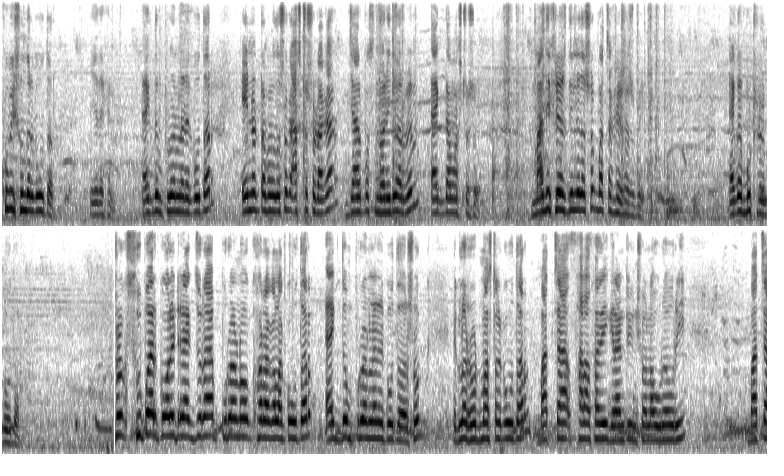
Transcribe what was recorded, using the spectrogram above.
খুবই সুন্দর কবুতর। এই যে দেখেন, একদম পুরন লাইনের কবুতর। এই নটটা আপনার দর্শক আটশোশো টাকা, যার পছন্দ নিতে পারবেন, একদম আটশোশো। মাদি ফ্রেশ দিলে দর্শক বাচ্চা ফ্রেশ আসবে। একবার বুটুরের কবুতর। দর্শক সুপার কোয়ালিটির একজোড়া পুরানো খরা গলা কবুতর, একদম পুরান লাইনের কবুতর দর্শক। এগুলো রোড মাস্টার কবুতর, বাচ্চা সারাসারি গ্যারান্টি ইনশাল্লাহ উড়াউড়ি। বাচ্চা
